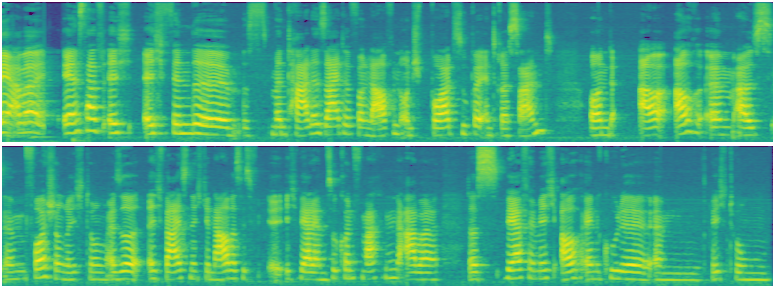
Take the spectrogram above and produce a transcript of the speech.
ja, aber ernsthaft, ich, ich finde das mentale Seite von Laufen und Sport super interessant und auch, ähm, aus ähm, Forschungsrichtung. Also ich weiß nicht genau, was ich, ich werde in Zukunft machen, aber das wäre für mich auch eine coole ähm, Richtung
